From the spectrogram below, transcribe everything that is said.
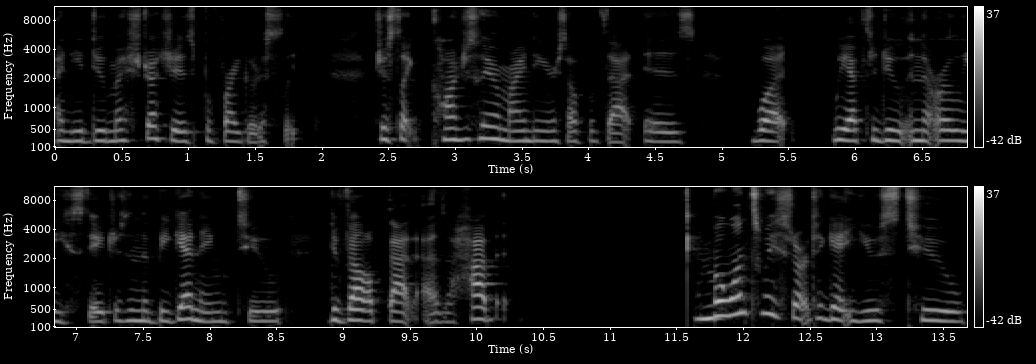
I need to do my stretches before I go to sleep. Just like consciously reminding yourself of that is what we have to do in the early stages, in the beginning, to develop that as a habit. But once we start to get used to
